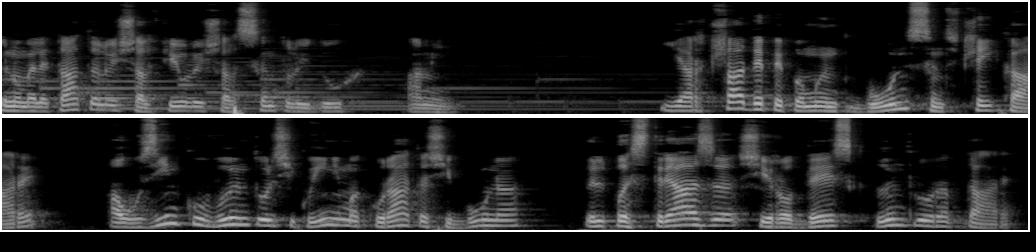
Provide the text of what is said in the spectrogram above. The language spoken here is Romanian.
În numele Tatălui și al Fiului și al Sfântului Duh. Amin. Iar cea de pe pământ bun sunt cei care, auzind cuvântul și cu inimă curată și bună, îl păstrează și rodesc într-o răbdare.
